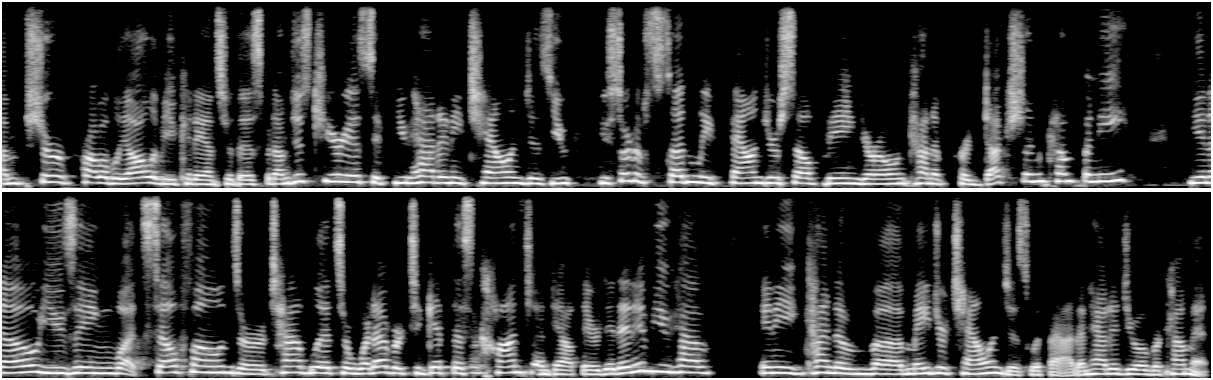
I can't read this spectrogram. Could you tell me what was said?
I'm sure probably all of you could answer this, but I'm just curious if you had any challenges. You you sort of suddenly found yourself being your own kind of production company, you know, using what cell phones or tablets or whatever to get this content out there. Did any of you have any kind of uh, major challenges with that, and how did you overcome it?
